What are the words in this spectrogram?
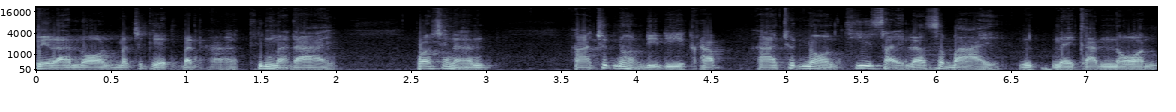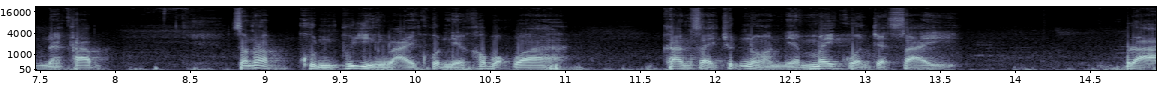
เวลานอนมันจะเกิดปัญหาขึ้นมาได้ เพราะฉะนั้นหาชุดนอนดีๆครับ หาชุดนอนที่ใส่แล้วสบายในการนอนนะครับสำหรับคุณผู้หญิงหลายคนเนี่ยเขาบอกว่าการใส่ชุดนอนเนี่ยไม่ควรจะใส่บรา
